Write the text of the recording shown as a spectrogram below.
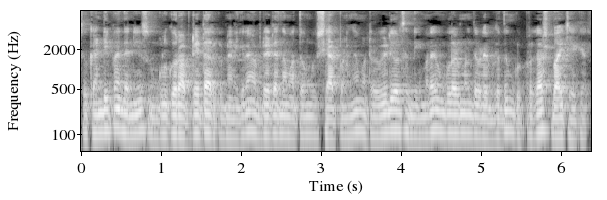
ஸோ கண்டிப்பாக இந்த நியூஸ் உங்களுக்கு ஒரு அப்டேட்டாக இருக்குன்னு நினைக்கிறேன். அப்டேட்டாக இருந்தால் மற்றவங்களுக்கு ஷேர் பண்ணுங்கள் மற்ற வீடியோஸ் சந்திக்கும் முறை உங்களிடமிருந்து விடைபெறுது உங்களுக்கு பிரகாஷ் பாய் டேக்கர்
